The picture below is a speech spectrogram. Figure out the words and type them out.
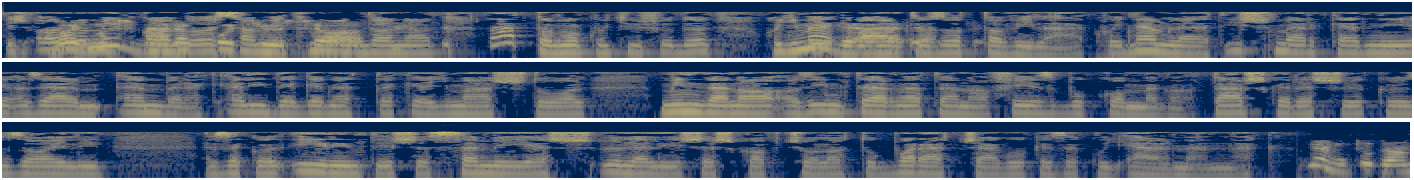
És arról mit gondolsz, amit mondanak? Láttam a kutyusodat, hogy megváltozott a világ, hogy nem lehet ismerkedni, az el, emberek elidegenedtek egymástól, minden a, az interneten, a Facebookon, meg a társkeresőkön zajlik, ezek az érintéses, személyes, öleléses kapcsolatok, barátságok, ezek úgy elmennek. Nem tudom,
